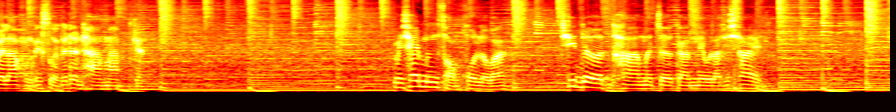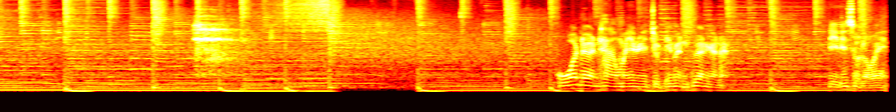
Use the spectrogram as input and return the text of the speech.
เวลาของไอ้สวยก็เดินทางมาเหมือนกัน ไม่ใช่มึงสองคนเหรอวะ ที่เดินทางมาเจอกันในเวลาที่ใช่ กูว่าเดินทางมาอยู่ในจุดที่เป็นเพื่อนกันอะดีที่สุดแล้วเว้ย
